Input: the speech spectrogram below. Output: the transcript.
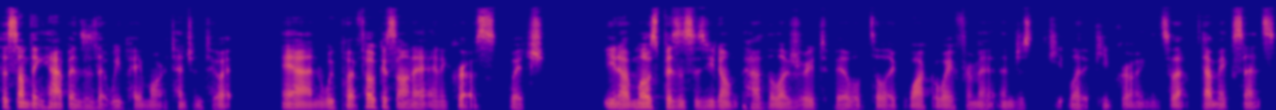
that something happens is that we pay more attention to it and we put focus on it and it grows which you know most businesses you don't have the luxury to be able to like walk away from it and just keep let it keep growing and so that that makes sense.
